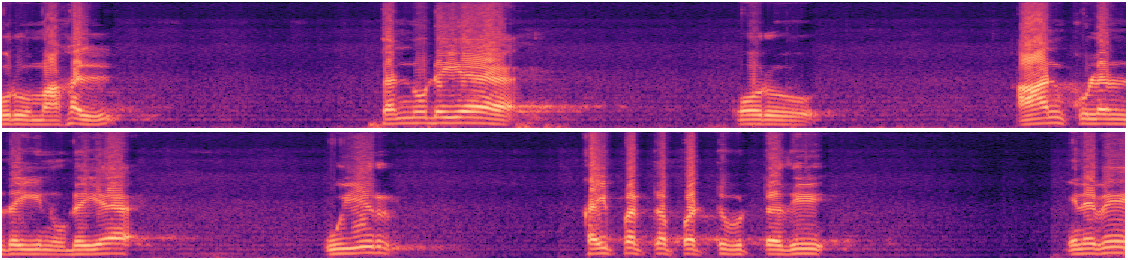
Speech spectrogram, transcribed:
ஒரு மகள் தன்னுடைய ஒரு ஆண் குழந்தையினுடைய உயிர் கைப்பற்றப்பட்டு விட்டது. எனவே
